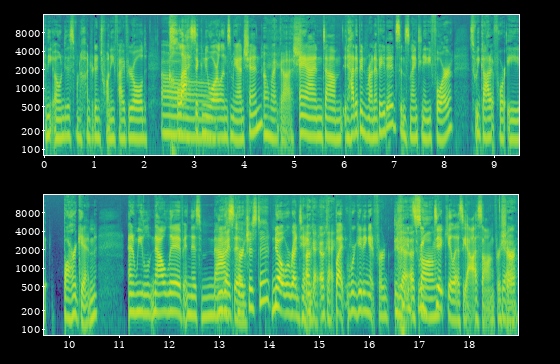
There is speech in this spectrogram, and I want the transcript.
And he owned this 125 year old classic New Orleans mansion. oh my gosh. And um, it hadn't been renovated since 1984. So we got it for a bargain. And we now live in this you massive. guys purchased it? No, we're renting. Okay, okay. But we're getting it for Yeah, it's ridiculous. Yeah, a song for Yeah. sure.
